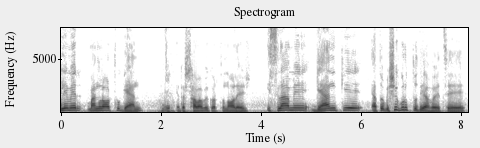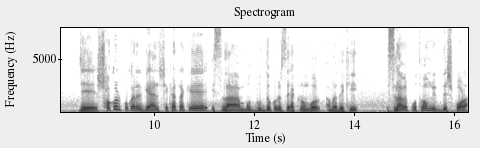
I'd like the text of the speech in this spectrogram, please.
এলিমের বাংলা অর্থ জ্ঞান এটা স্বাভাবিক অর্থ নলেজ ইসলামে জ্ঞানকে এত বেশি গুরুত্ব দেওয়া হয়েছে যে সকল প্রকারের জ্ঞান শেখাটাকে ইসলাম উদ্বুদ্ধ করেছে এক নম্বর আমরা দেখি ইসলামের প্রথম নির্দেশ পড়া।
